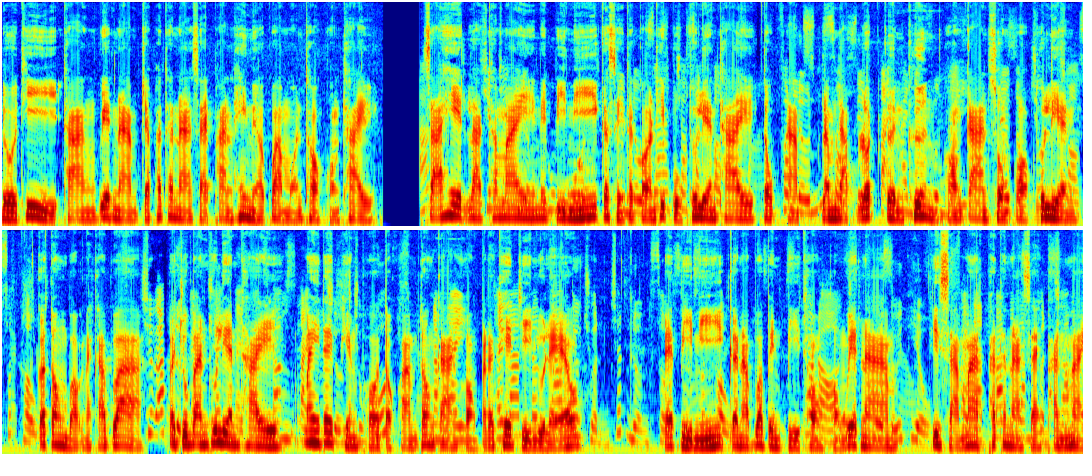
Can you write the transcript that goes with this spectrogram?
โดยที่ทางเวียดนามจะพัฒนาสายพันธุ์ให้เหนือกว่าหมอนทองของไทย สาเหตุหลักทำไมในปีนี้เกษตรกรที่ปลูกทุเรียนไทยตกอับลำดับลดเกินครึ่งของการส่งออกทุเรียน ก็ต้องบอกนะครับว่า ปัจจุบันทุเรียนไทยไม่ได้เพียงพอต่อความต้องการของประเทศจีนอยู่แล้ว และปีนี้ก็นับว่าเป็นปีทองของเวียดนาม ที่สามารถพัฒนาสายพันธุ์ใหม่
